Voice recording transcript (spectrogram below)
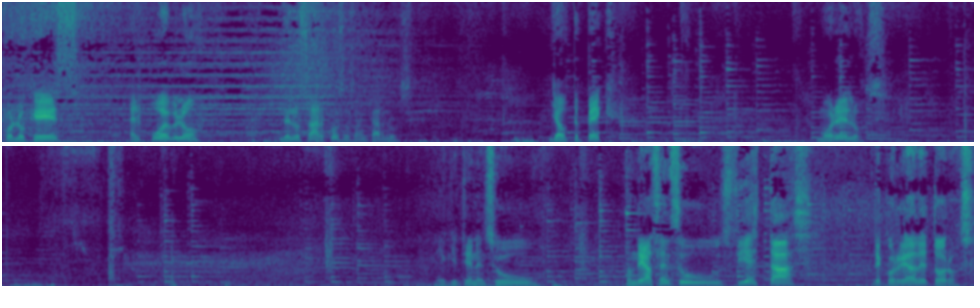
por lo que es el pueblo de los Arcos o San Carlos. Yautepec, Morelos. Y aquí tienen su... donde hacen sus fiestas de corrida de toros.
